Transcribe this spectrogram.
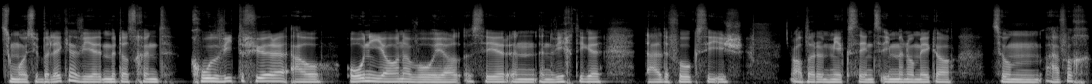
zum uns überlegen, wie wir das können cool weiterführen können, auch ohne Jana, wo ja sehr ein, ein wichtiger Teil davon war. Aber wir sehen es immer noch mega, zum einfach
